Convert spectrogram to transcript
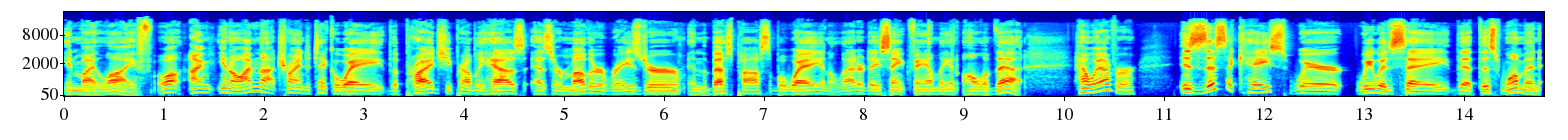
in my life. Well, I'm, you know, I'm not trying to take away the pride she probably has as her mother raised her in the best possible way in a Latter day Saint family and all of that. However, is this a case where we would say that this woman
